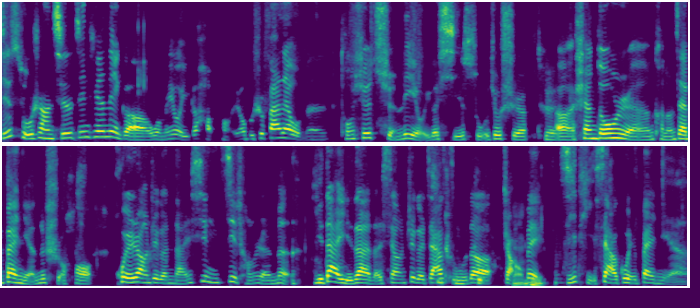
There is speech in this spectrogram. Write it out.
习俗上，其实今天那个我们有一个好朋友，不是发在我们同学群里有一个习俗，就是呃，山东人可能在拜年的时候会让这个男性继承人们一代一代的向这个家族的长辈集体下跪拜年。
